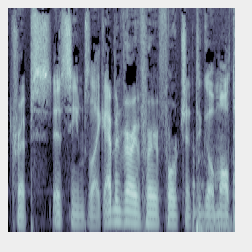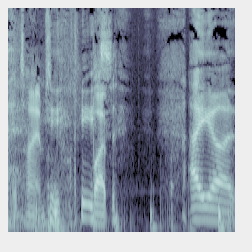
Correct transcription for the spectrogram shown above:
trips. It seems like I've been very very fortunate to go multiple times. but I uh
